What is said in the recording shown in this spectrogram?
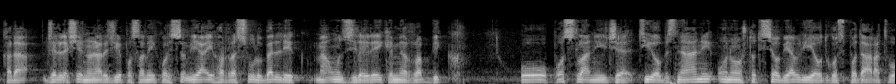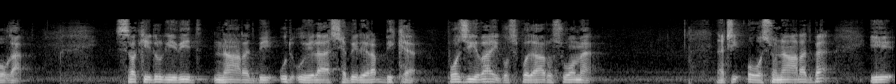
kada Đelle še'nuhu naređuje poslaniku, ja ihor rasulu bellik ma unzile ilike min rabbik. O poslaniće ti obznani ono što ti se objavljuje od gospodara tvoga. Svaki drugi vid naredbi ud u ila sabili rabbike pozivaj gospodaru svome. Znači ovo su naradbe i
